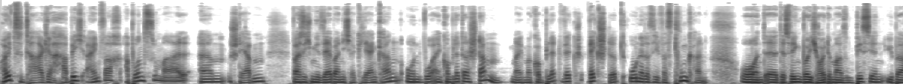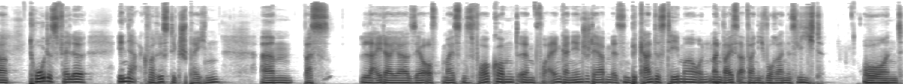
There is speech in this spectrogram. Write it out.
heutzutage habe ich einfach ab und zu mal ähm, Sterben, was ich mir selber nicht erklären kann und wo ein kompletter Stamm manchmal komplett weg, wegstirbt, ohne dass ich was tun kann. Und äh, deswegen wollte ich heute mal so ein bisschen über Todesfälle in der Aquaristik sprechen, ähm, was leider ja sehr oft meistens vorkommt. Ähm, vor allem Garnelensterben ist ein bekanntes Thema und man weiß einfach nicht, woran es liegt. Und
